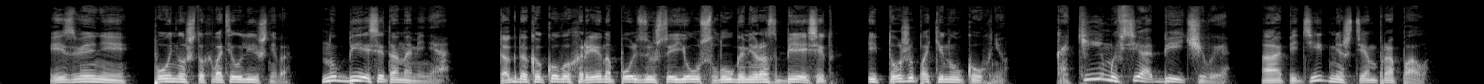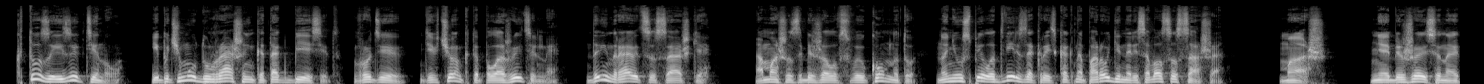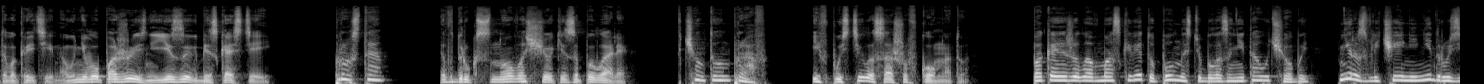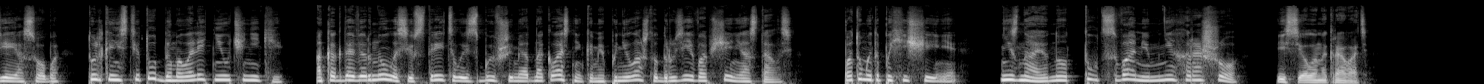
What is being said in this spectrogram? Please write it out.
«Извини, понял, что хватил лишнего. Ну бесит она меня». «Тогда какого хрена пользуешься ее услугами, разбесит?» И тоже покинул кухню. «Какие мы все обидчивые!» А аппетит меж тем пропал. Кто за язык тянул? И почему дурашенька так бесит? Вроде девчонка-то положительная, да и нравится Сашке. А Маша забежала в свою комнату, но не успела дверь закрыть, как на пороге нарисовался Саша. «Маш, не обижайся на этого кретина, у него по жизни язык без костей». «Просто...» Вдруг снова щеки запылали. «В чем-то он прав». И впустила Сашу в комнату. «Пока я жила в Москве, то полностью была занята учебой. Ни развлечений, ни друзей особо. Только институт да малолетние ученики. А когда вернулась и встретилась с бывшими одноклассниками, поняла, что друзей вообще не осталось. Потом это похищение. Не знаю, но тут с вами мне хорошо». И села на кровать.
